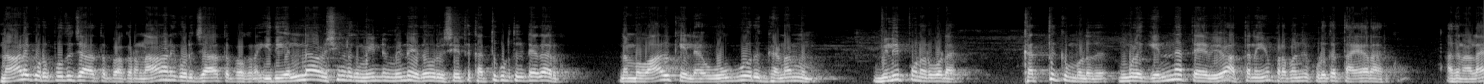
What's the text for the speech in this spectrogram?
நாளைக்கு ஒரு புது ஜாதத்தை பார்க்குறோம் நாளைக்கு ஒரு ஜாதத்தை பார்க்குறோம். இது எல்லா விஷயங்களுக்கும் மீண்டும் மீண்டும் ஏதோ ஒரு விஷயத்தை கற்றுக் கொடுத்துக்கிட்டே தான் இருக்கும். நம்ம வாழ்க்கையில் ஒவ்வொரு கணமும் விழிப்புணர்வோட கற்றுக்கும் பொழுது உங்களுக்கு என்ன தேவையோ அத்தனையும் பிரபஞ்சம் கொடுக்க தயாராக இருக்கும். அதனால்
